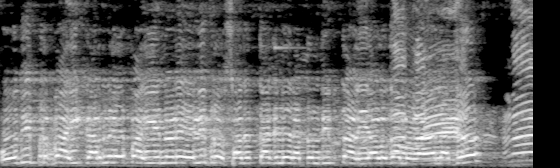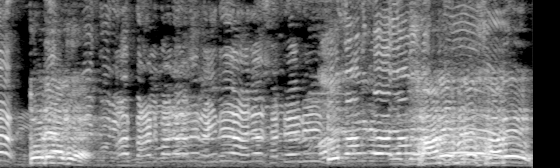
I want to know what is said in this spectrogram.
ਉਹਦੀ ਭਰਪਾਈ ਕਰਨਗੇ ਭਾਈ ਇਹਨਾਂ ਨੇ ਇਹ ਵੀ ਭਰੋਸਾ ਦਿੱਤਾ ਜਿਵੇਂ ਰਤਨਦੀਪ ਢਾਲੀਵਾਲ ਉਹਦਾ ਮੋਬਾਈਲ ਅੱਜ ਤੋੜਿਆ ਗਿਆ ਸਾਰੇ ਵੀਰੇ ਸਾਰੇ।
